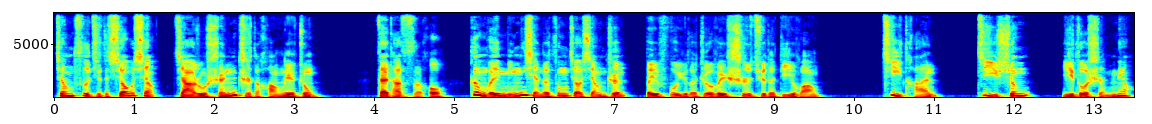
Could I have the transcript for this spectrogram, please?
将自己的肖像加入神旨的行列中。在他死后，更为明显的宗教象征被赋予了这位逝去的帝王——祭坛。寄生一座神庙。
